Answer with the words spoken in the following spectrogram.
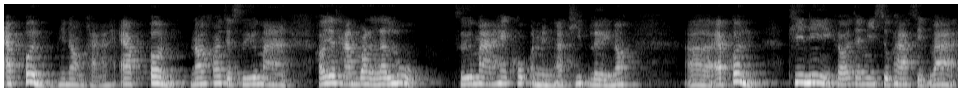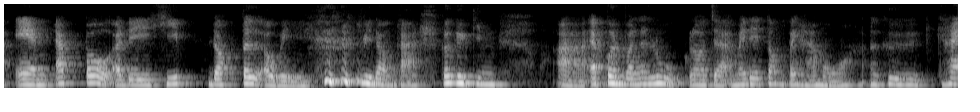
แอปเปิลพี่น้องคะแอปเปิลเนาะเขาจะซื้อมาเขาจะทานวันละลูก ซื้อมาให้ครบอันหนึ่งอาทิตย์เลยเนาะแอปเปิลที่นี่เขาจะมีสุภาษิตว่า an apple a day keep doctor away พี่น้องคะก็คือกินแอปเปิลวันละลูกเราจะไม่ได้ต้องไปหาหมอเออคือให้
